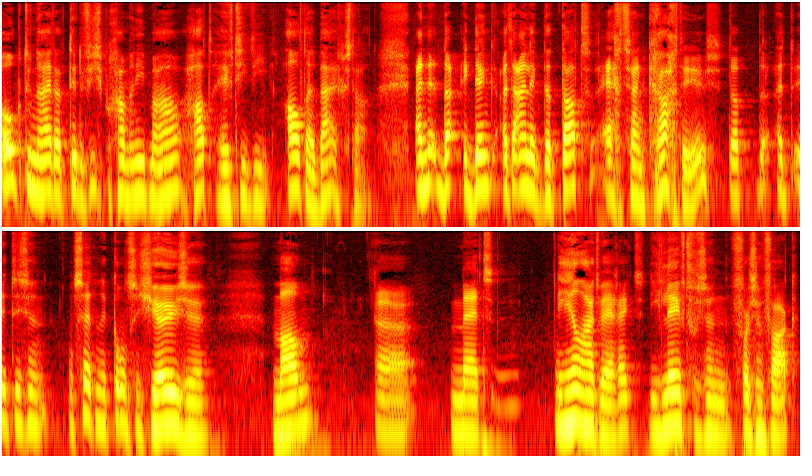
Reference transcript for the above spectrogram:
ook toen hij dat televisieprogramma niet meer had, heeft hij die altijd bijgestaan. En dat, ik denk uiteindelijk dat dat echt zijn kracht is. Dat, het, het is een ontzettende conscientieuze man. Uh, met, die heel hard werkt, die leeft voor zijn, voor zijn vak.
